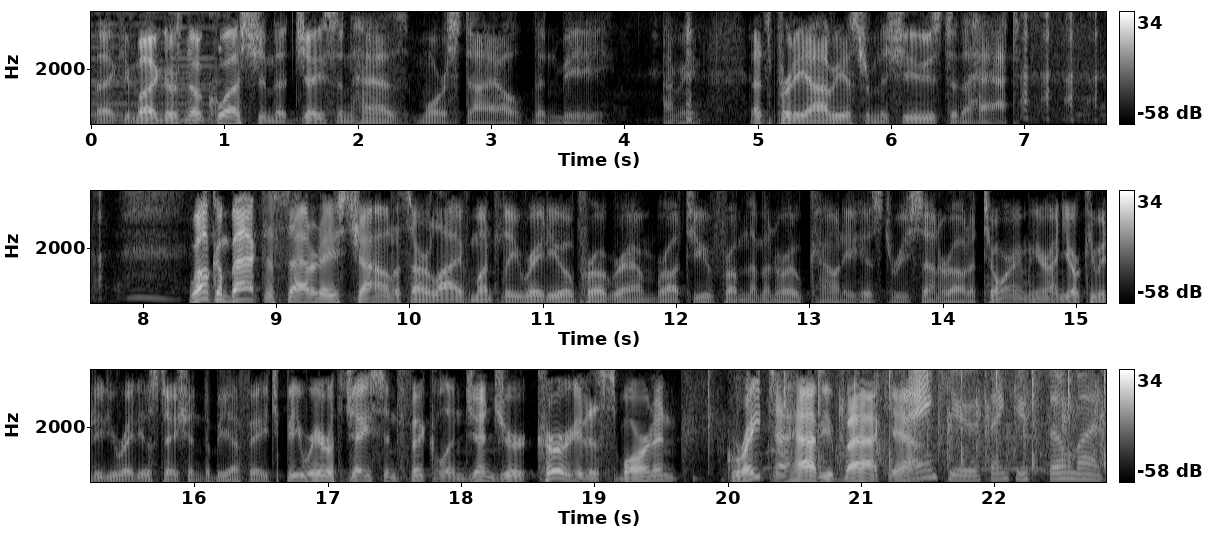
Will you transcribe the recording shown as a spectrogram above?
Thank you, Mike. There's no question that Jason has more style than me. I mean, that's pretty obvious from the shoes to the hat. Welcome back to Saturday's Child. It's our live monthly radio program brought to you from the Monroe County History Center Auditorium here on your community radio station, WFHB. We're here with Jason Fickle and Ginger Curry this morning. Great to have you back. Yeah. Thank you. Thank you so much.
